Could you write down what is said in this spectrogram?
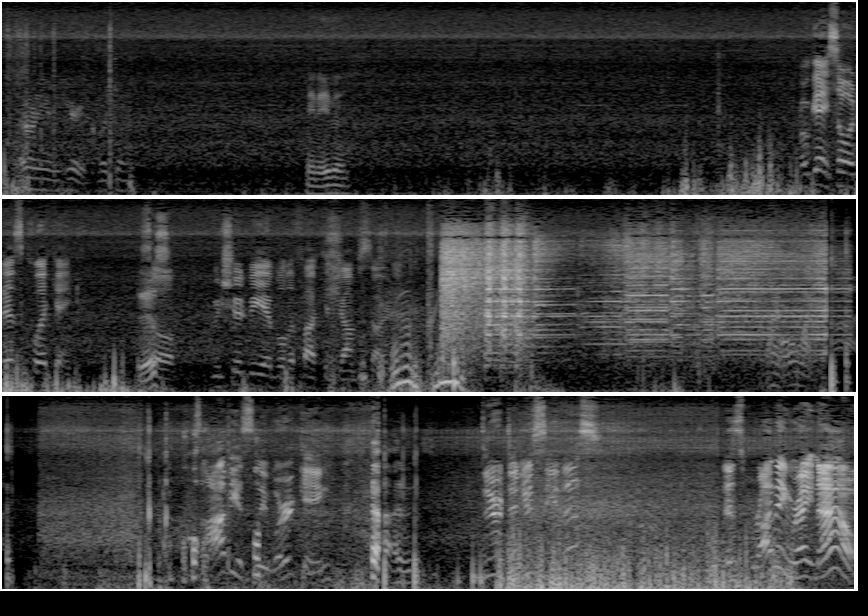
I don't even hear it clicking. Me neither. Okay, so it is clicking. It is? So we should be able to fucking jump start. Oh it's obviously working. Dude, did you see this? It's running right now.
